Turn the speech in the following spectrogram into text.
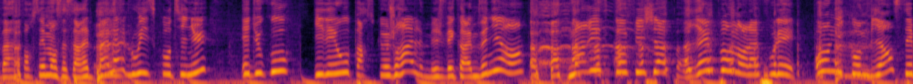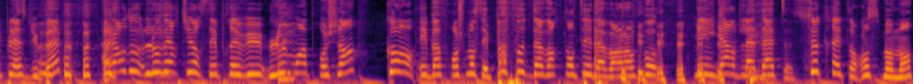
bah forcément ça s'arrête pas là. Louise continue. Et du coup, il est où Parce que je râle, mais je vais quand même venir. Hein. Mary's Coffee Shop répond dans la foulée. On y compte bien, c'est place du peuple. Alors l'ouverture, c'est prévu le mois prochain. Quand? Eh ben franchement, c'est pas faute d'avoir tenté d'avoir l'info, mais il garde la date secrète en ce moment.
